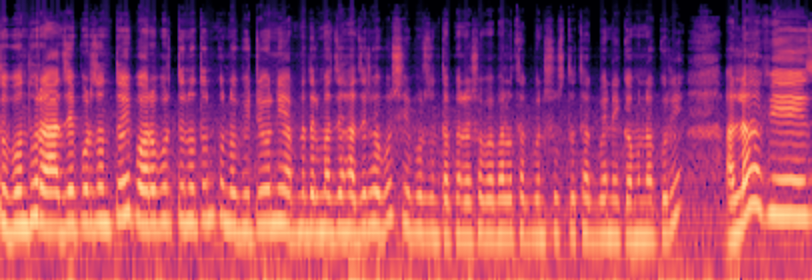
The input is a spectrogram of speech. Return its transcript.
তো বন্ধুরা, আজ এ পর্যন্তই। পরবর্তী নতুন কোনো ভিডিও নিয়ে আপনাদের মাঝে হাজির হব। সে পর্যন্ত আপনারা সবাই ভালো থাকবেন, সুস্থ থাকবেন, এই কামনা করি। আল্লাহ হাফিজ।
